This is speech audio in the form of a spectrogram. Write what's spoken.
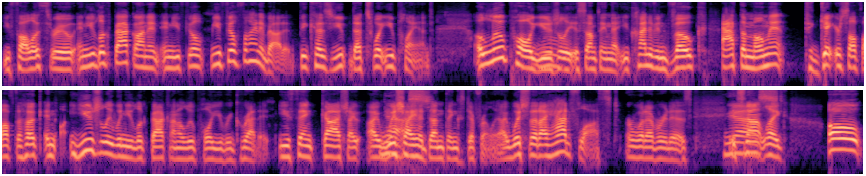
you follow through and you look back on it and you feel you feel fine about it because you that's what you planned. A loophole usually mm. is something that you kind of invoke at the moment to get yourself off the hook. And usually, when you look back on a loophole, you regret it. You think, gosh, I, I yes. wish I had done things differently. I wish that I had flossed or whatever it is. Yes. It's not like, oh,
